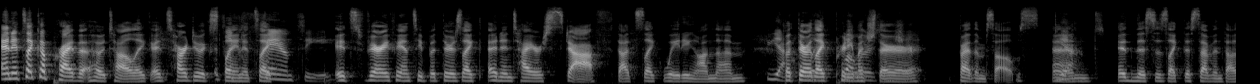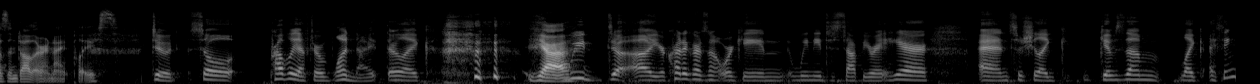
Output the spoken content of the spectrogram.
and it's like a private hotel. Like it's hard to it's explain. like It's like, fancy." it's very fancy, but there's like an entire staff that's like waiting on them. yeah, but they're like, pretty much there by themselves, Yeah. and and this is like the seven thousand dollar a night place. dude. So probably after one night, they're like, Yeah, we uh, your credit card's not working we need to stop you right here and so she like gives them like i think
